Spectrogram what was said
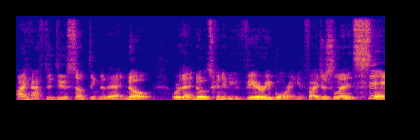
I have to do something to that note, or that note's going to be very boring. If I just let it sit,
